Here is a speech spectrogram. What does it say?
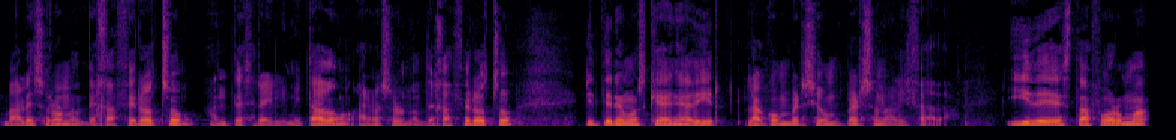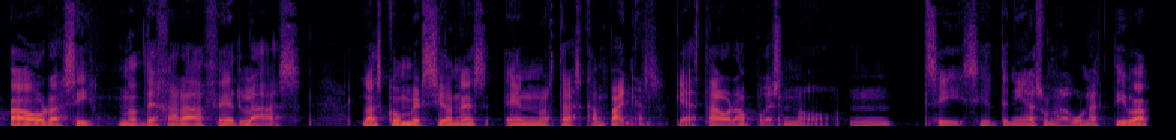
¿Vale? Solo nos deja hacer 8, antes era ilimitado, ahora solo nos deja hacer 8 y tenemos que añadir la conversión personalizada. Y de esta forma, ahora sí, nos dejará hacer las, las conversiones en nuestras campañas, que hasta ahora, pues no, si, si tenías una alguna activa,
